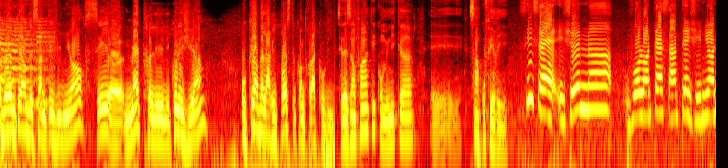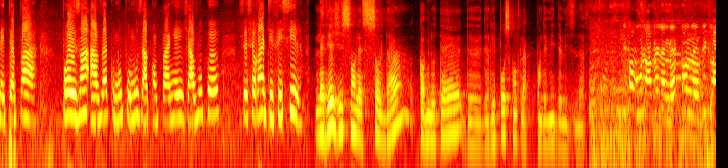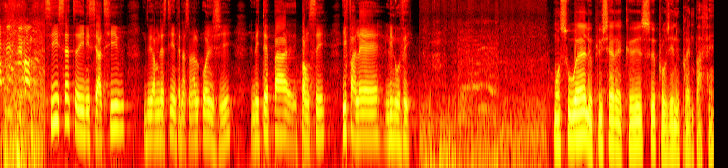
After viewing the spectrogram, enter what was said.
Bien, volontaire de santé junior, c'est euh, mettre les, les, collégiens au cœur de la riposte contre la Covid. C'est des enfants qui communiquent euh, sans coup férir. Si ces jeunes volontaires santé junior n'étaient pas présents avec nous pour nous accompagner, j'avoue que ce sera difficile. Les VJ sont les soldats communautaires de, de riposte contre la pandémie 2019. Vous laver les mains comme l'indique la suivante. Si cette initiative de Amnesty International ONG n'était pas pensée, il fallait l'innover. Mon souhait le plus cher est que ce projet ne prenne pas fin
